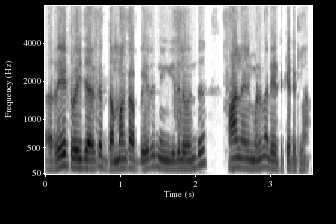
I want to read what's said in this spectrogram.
ரேட் வைஸா இருக்க தமாக்கா பேரு. நீங்க இதுல வந்து ஆன்லைன் மூலமா ரேட் கேட்டுக்கலாம்.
